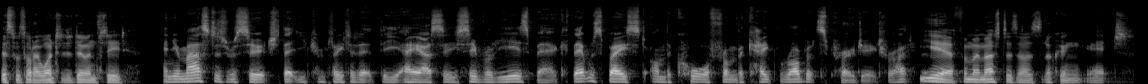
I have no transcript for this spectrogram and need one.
this was what I wanted to do instead. And your master's research that you completed at the ARC several years back, that was based on the core from the Cape Roberts project, right? Yeah, for my master's, I was looking at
